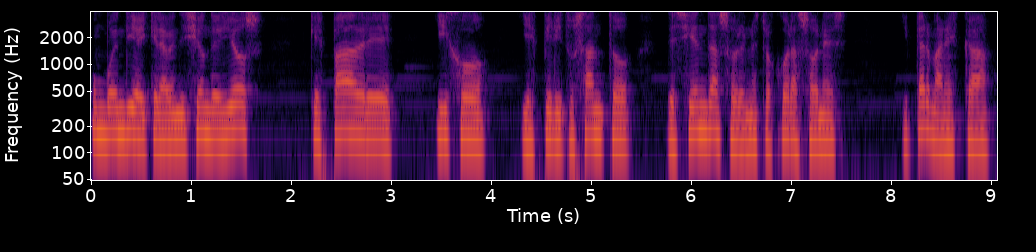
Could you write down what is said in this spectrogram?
un buen día y que la bendición de Dios, que es Padre, Hijo y Espíritu Santo, descienda sobre nuestros corazones y permanezca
